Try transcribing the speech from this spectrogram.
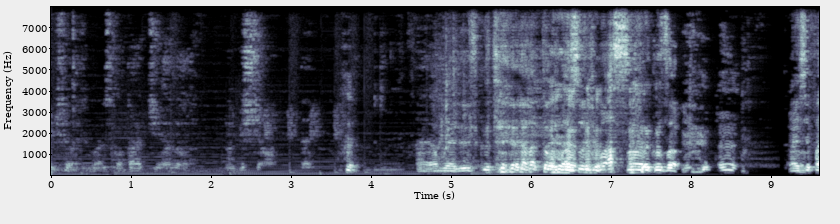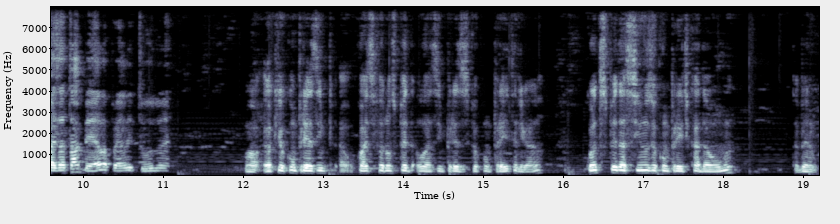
Bicho, vários contatinhos no, no bichão. Né? Aí a mulher dele escuta, ela toma vassoura de vassoura, cuzão. Aí você faz a tabela pra ela e tudo, né? Ó, é o que eu comprei, as, imp- quais foram as empresas que eu comprei, tá ligado? Quantos pedacinhos eu comprei de cada uma. Tá vendo?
